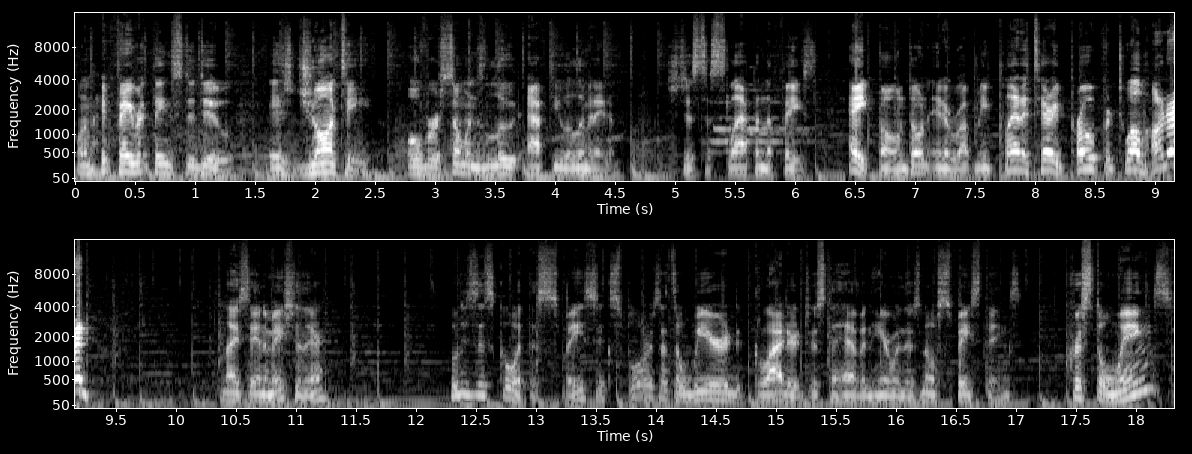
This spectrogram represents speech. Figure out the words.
One of my favorite things to do is jaunty over someone's loot after you eliminate them. It's just a slap in the face. Hey, phone, don't interrupt me. Planetary Probe for 1200 Nice animation there. Who does this go with? The Space Explorers? That's a weird glider just to have in here when there's no space things. Crystal Wings?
